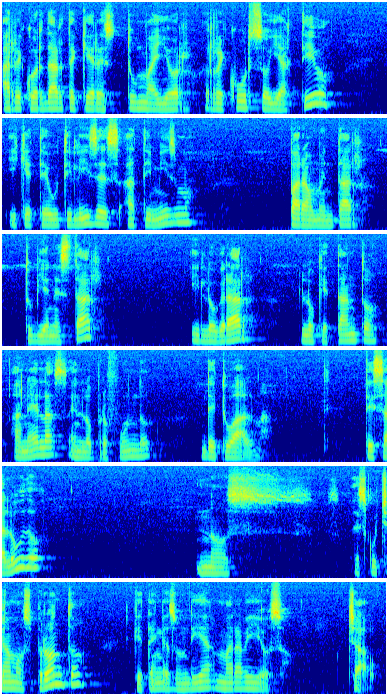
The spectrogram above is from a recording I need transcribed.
a recordarte que eres tu mayor recurso y activo y que te utilices a ti mismo para aumentar tu bienestar y lograr lo que tanto anhelas en lo profundo de tu alma. Te saludo, nos escuchamos pronto, que tengas un día maravilloso. Chao.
